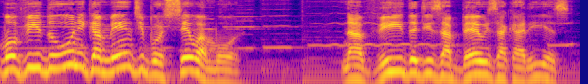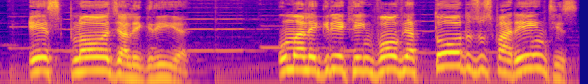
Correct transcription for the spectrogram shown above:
movido unicamente por seu amor. Na vida de Isabel e Zacarias explode a alegria, uma alegria que envolve a todos os parentes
